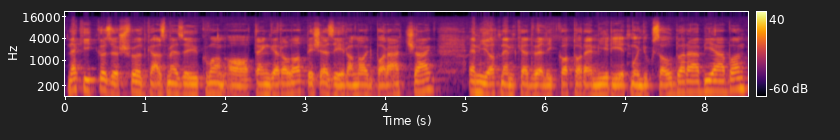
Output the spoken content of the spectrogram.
Nekik közös földgázmezőjük van a tenger alatt, és ezért a nagy barátság, emiatt nem kedvelik Katar emirjét mondjuk Szaudarábiában,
